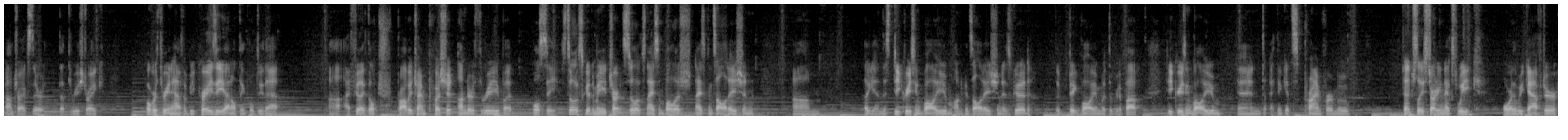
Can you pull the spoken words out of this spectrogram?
contracts there, that three strike. Over three and a half would be crazy. I don't think they'll do that. Uh, I feel like they'll tr probably try and push it under three, but we'll see. Still looks good to me. Chart still looks nice and bullish. Nice consolidation. Um, again, this decreasing volume on consolidation is good. The big volume with the rip up, decreasing volume, and I think it's prime for a move. Potentially starting next week or the week after.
